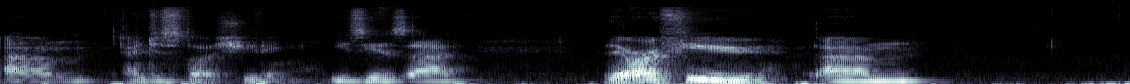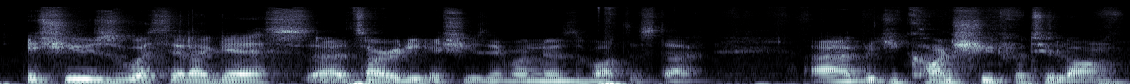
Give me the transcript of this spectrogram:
um, and just start shooting. Easy as that. There are a few um, issues with it, I guess. Uh, it's not really issues, everyone knows about this stuff. Uh, but you can't shoot for too long.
